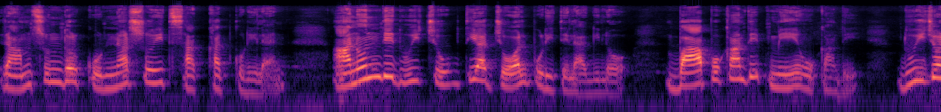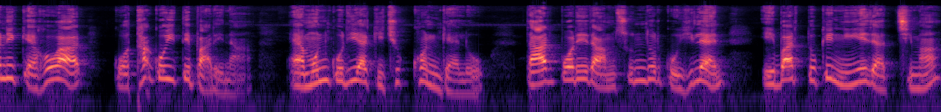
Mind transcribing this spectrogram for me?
রামসুন্দর কন্যার সহিত সাক্ষাৎ করিলেন। আনন্দে দুই চোখ দিয়া জল পড়িতে লাগিল। বাপও কাঁদে, মেয়েও কাঁদে। দুইজনে কেহ আর কথা কইতে পারে না। এমন করিয়া কিছুক্ষণ গেল। তারপরে রামসুন্দর কহিলেন, এবার তোকে নিয়ে যাচ্ছি মা,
